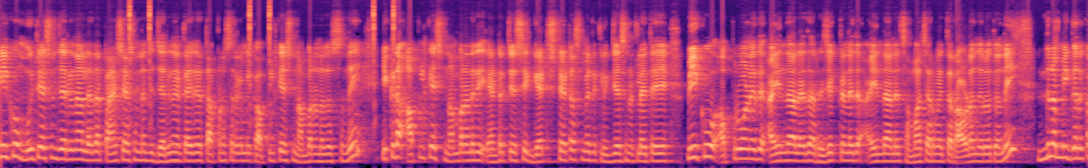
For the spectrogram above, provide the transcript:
మీకు మ్యూటేషన్ జరిగినా లేదా ట్రాన్సాక్షన్ అనేది జరిగినట్లయితే తప్పనిసరిగా మీకు అప్లికేషన్ నెంబర్ అనేది వస్తుంది. ఇక్కడ అప్లికేషన్ నెంబర్ అనేది ఎంటర్ చేసి గెట్ స్టేటస్ మీద క్లిక్ చేసినట్లయితే మీకు అప్రూవ్ అనేది అయిందా లేదా రిజెక్ట్ అనేది అయిందా అనే సమాచారం అయితే రావడం జరుగుతుంది. ఇందులో మీకు కనుక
